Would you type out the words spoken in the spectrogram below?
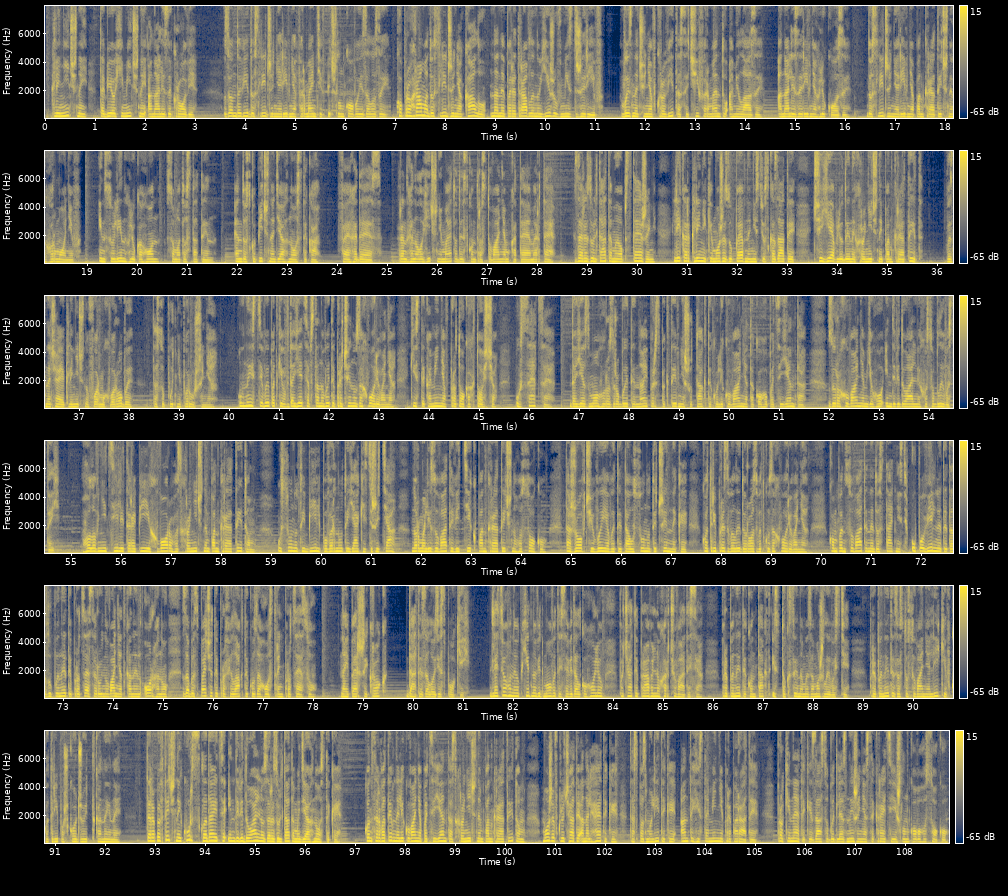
клінічний та біохімічний аналізи крові, зондові дослідження рівня ферментів підшлункової залози, копрограма дослідження калу на неперетравлену їжу вміст жирів, визначення в крові та сечі ферменту амілази, аналізи рівня глюкози, дослідження рівня панкреатичних гормонів, інсулін, глюкагон, соматостатин, ендоскопічна діагностика, ФГДС, рентгенологічні методи з контрастуванням КТ-МРТ. За результатами обстежень, лікар клініки може з упевненістю сказати, чи є в людини хронічний панкреатит, визначає клінічну форму хвороби та супутні порушення. У низці випадків вдається встановити причину захворювання, кісти каміння в протоках тощо. Усе це дає змогу розробити найперспективнішу тактику лікування такого пацієнта з урахуванням його індивідуальних особливостей. Головні цілі терапії хворого з хронічним панкреатитом усунути біль, повернути якість життя, нормалізувати відтік панкреатичного соку та жовчі виявити та усунути чинники, котрі призвели до розвитку захворювання, компенсувати недостатність, уповільнити та зупинити процеси руйнування тканин органу, забезпечити профілактику загострень процесу. Найперший крок дати залозі спокій. Для цього необхідно відмовитися від алкоголю, почати правильно харчуватися, припинити контакт із токсинами за можливості, припинити застосування ліків, котрі пошкоджують тканини. Терапевтичний курс складається індивідуально за результатами діагностики. Консервативне лікування пацієнта з хронічним панкреатитом може включати анальгетики та спазмолітики, антигістамінні препарати, прокінетики, засоби для зниження секреції шлункового соку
